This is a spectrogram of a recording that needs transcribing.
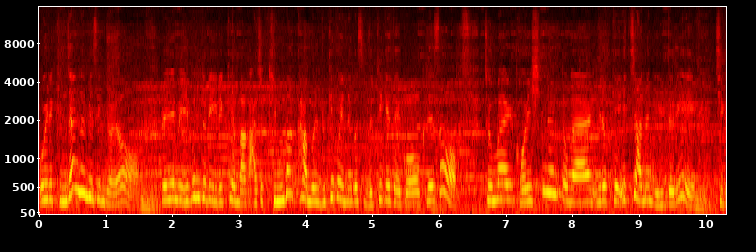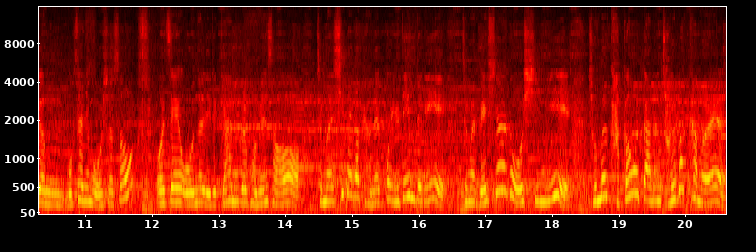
오히려 긴장감이 생겨요. 왜냐면 이분들이 이렇게 막 아주 긴박함을 느끼고 있는 것을 느끼게 되고 그래서 정말 거의 10년 동안 이렇게 있지 않은 일들이 지금 목사님 오셔서 어제 오늘 이렇게 하는 걸 보면서 정말 시대가 변했고 유대인들이 정말 메시아가 오심이 정말 가까웠다는 절박함을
